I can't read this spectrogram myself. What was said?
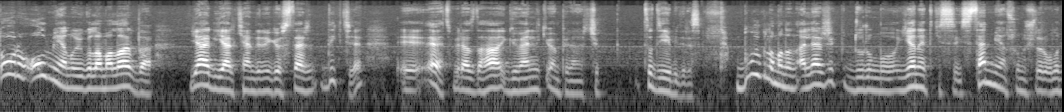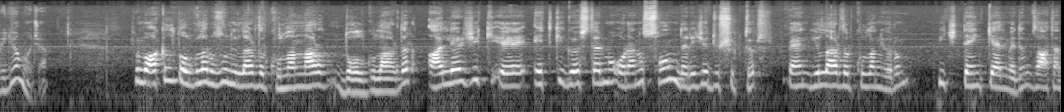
doğru olmayan uygulamalar da yer yer kendini gösterdikçe e, evet biraz daha güvenlik ön plana çıktı diyebiliriz. Bu uygulamanın alerjik durumu, yan etkisi, istenmeyen sonuçları olabiliyor mu hocam? Şimdi bu akıllı dolgular uzun yıllardır kullanılan dolgulardır. Alerjik e, etki gösterme oranı son derece düşüktür. Ben yıllardır kullanıyorum. Hiç denk gelmedim. Zaten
